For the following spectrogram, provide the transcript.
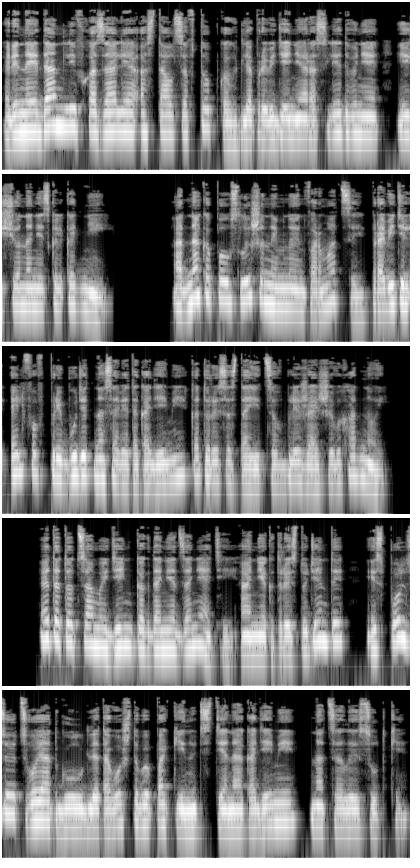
Ринейдан Ливхазалия остался в топках для проведения расследования еще на несколько дней. Однако, по услышанной мной информации, правитель эльфов прибудет на Совет Академии, который состоится в ближайший выходной. Это тот самый день, когда нет занятий, а некоторые студенты используют свой отгул для того, чтобы покинуть стены Академии на целые сутки.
